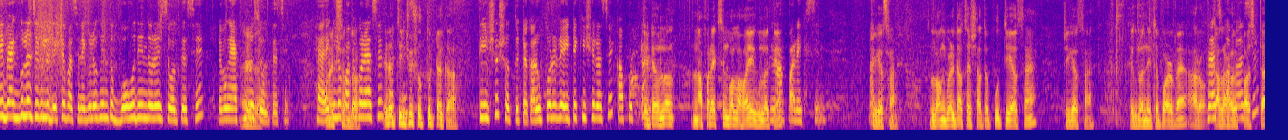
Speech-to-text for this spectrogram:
এই ব্যাগগুলো যেগুলো দেখতে পাচ্ছেন এগুলো কিন্তু বহুদিন ধরে চলতেছে এবং এখনও চলতেছে। হ্যাঁ এগুলো কত করে আছে? এটা তিনশো সত্তর টাকা। তিনশো সত্তর টাকা। আর উপরের এইটা কিসের আছে? কাপড়টা? এটা হলো নাফার এক্সেন বলা হয় এগুলোকে। না পার এক্সেন ঠিক আছে। লং বেল্ট আছে সাথে পুঁতি আছে। ঠিক আছে। এগুলো নিতে পারবে। আর কালার হবে পাঁচটা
